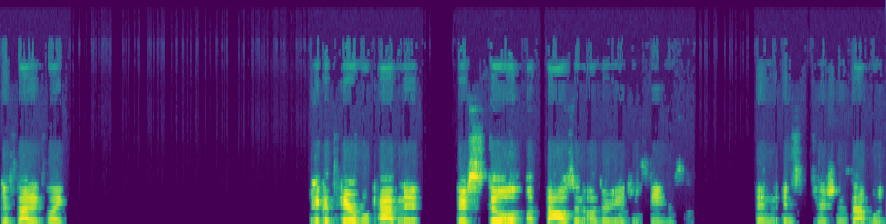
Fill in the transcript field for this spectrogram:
decided to like pick a terrible cabinet, there's still a thousand other agencies and institutions that would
